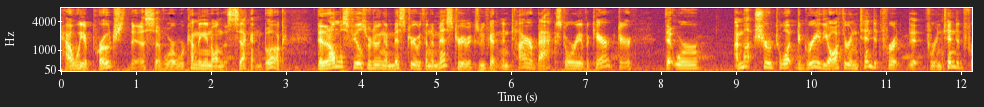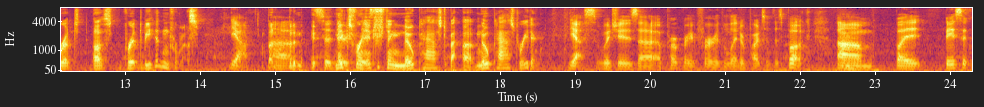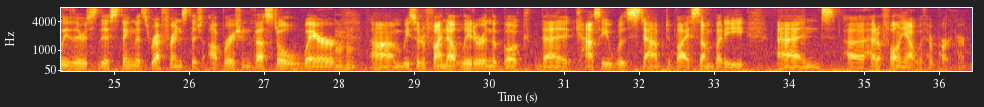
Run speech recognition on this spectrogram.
how we approach this, of where we're coming in on the second book, that it almost feels we're doing a mystery within a mystery because we've got an entire backstory of a character that we're. I'm not sure to what degree the author intended for it for intended for it us for it to be hidden from us, yeah. but but it, Um, it so makes for an interesting no past uh, no past reading. Yes, which is uh, appropriate for the later parts of this book. Um, But basically, there's this thing that's referenced, this Operation Vestal, where um, we sort of find out later in the book that Cassie was stabbed by somebody and uh, had a falling out with her partner.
